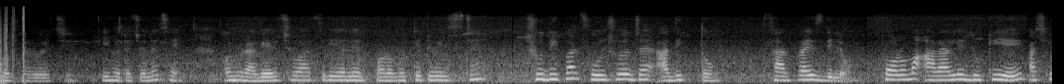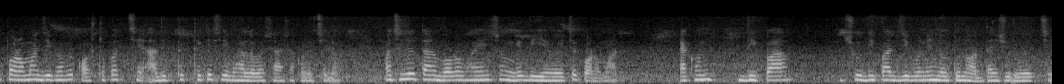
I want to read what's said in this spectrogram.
প্রশ্ন রয়েছে। কি হতে চলেছে? অনুরাগের ছোঁয়া সিরিয়ালের পরবর্তী টুইস্টে সুদীপার ফুলসজ্জায় আদিত্য সারপ্রাইজ দিল। পরমা আড়ালে লুকিয়ে আজকে পরমা যেভাবে কষ্ট পাচ্ছে, আদিত্যর থেকে সেই ভালোবাসা আশা করেছিল। অথচ তার বড় ভাইয়ের সঙ্গে বিয়ে হয়েছে পরমার। এখন দীপা, সুদীপার জীবনে নতুন অধ্যায় শুরু হচ্ছে।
